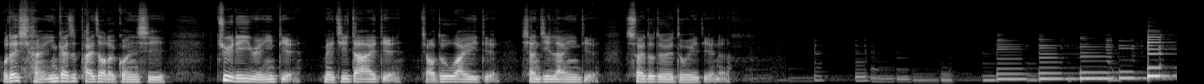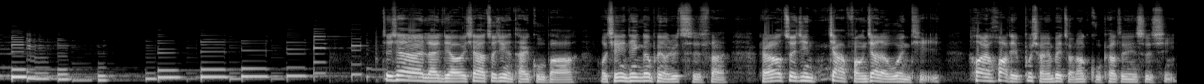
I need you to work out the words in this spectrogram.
我在想应该是拍照的关系，距离远一点，美肌大一点，角度歪一点，相机烂一点，帅度都会多一点了。接下来来聊一下最近的台股吧。我前几天跟朋友去吃饭，聊到最近价房价的问题。后来话题不小心被转到股票这件事情，因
